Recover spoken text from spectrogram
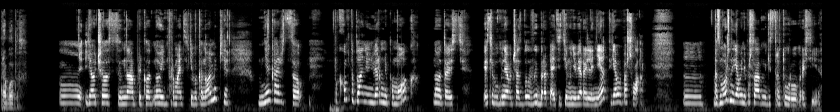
работах? Я училась на прикладной информатике в экономике. Мне кажется, по какому-то плане универ мне помог. Ну, то есть если бы у меня вот сейчас был выбор опять идти в универ или нет, я бы пошла. Возможно, я бы не пошла в магистратуру в России.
